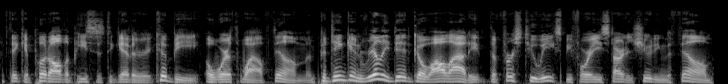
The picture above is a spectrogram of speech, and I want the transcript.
If they could put all the pieces together, it could be a worthwhile film. And Patinkin really did go all out. He, the first two weeks before he started shooting the film,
